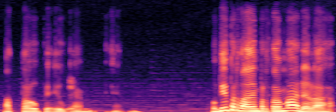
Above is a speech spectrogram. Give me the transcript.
atau BUMN. Mungkin pertanyaan pertama adalah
